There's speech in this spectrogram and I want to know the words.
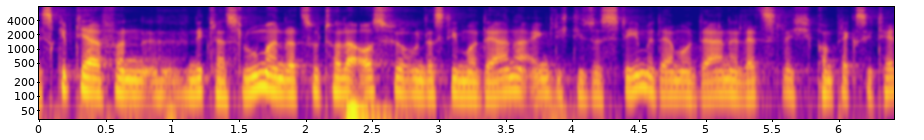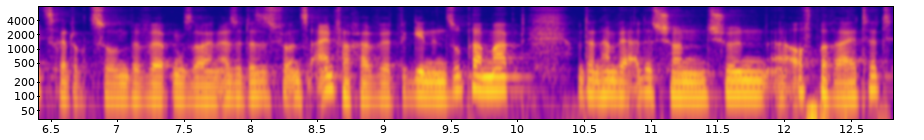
Es gibt ja von äh, Niklas Luhmann dazu tolle Ausführungen, dass die Moderne eigentlich die Systeme der Moderne letztlich Komplexitätsreduktion bewirken sollen. Also dass es für uns einfacher wird. Wir gehen in den Supermarkt und dann haben wir alles schon schön äh, aufbereitet.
